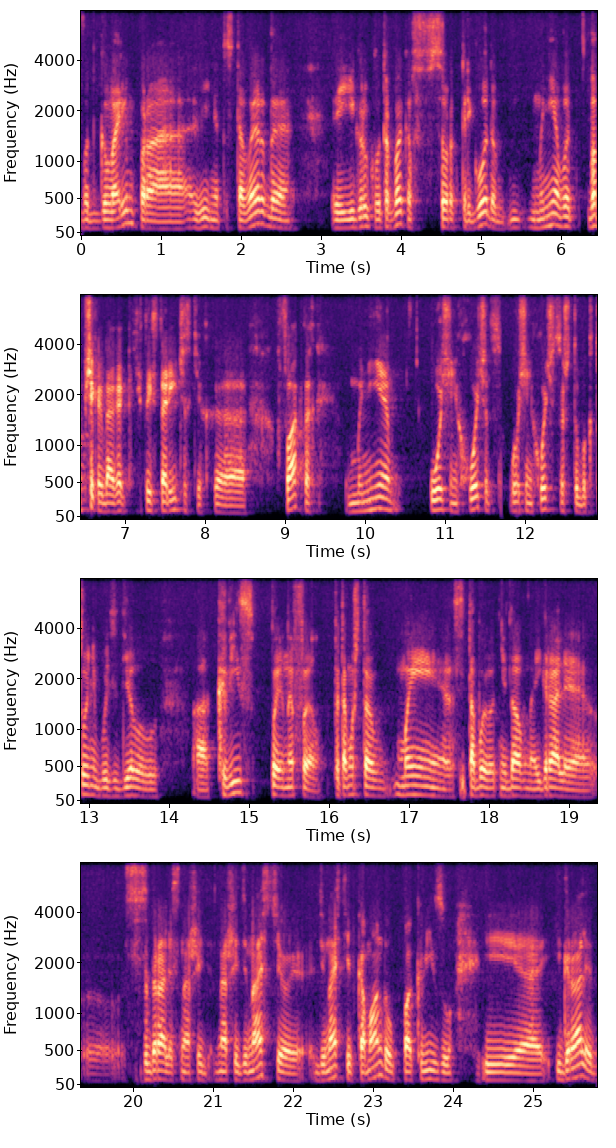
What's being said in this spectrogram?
вот говорим про Винни Теставерде, игру квотербеков в 43 года, мне вот вообще, когда о каких-то исторических э, фактах, мне очень хочется, очень хочется, чтобы кто-нибудь сделал э, квиз по НФЛ, потому что мы с тобой вот недавно играли, э, собирались нашей, нашей династией, династией в команду по квизу и э, играли,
